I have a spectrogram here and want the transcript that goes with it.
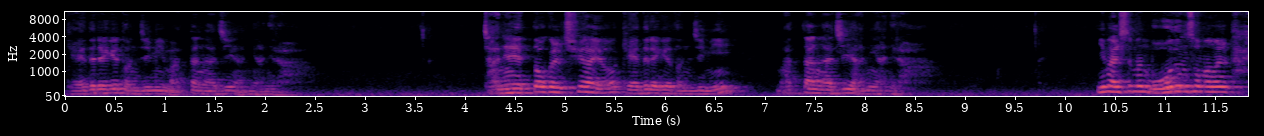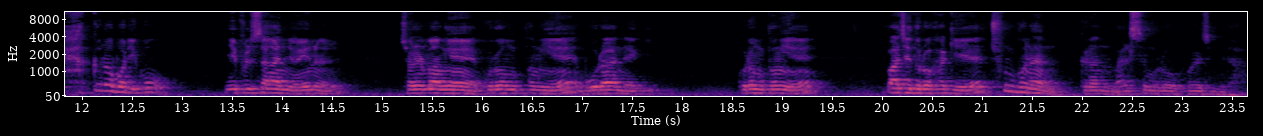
개들에게 던짐이 마땅하지 아니하니라. 자녀의 떡을 취하여 개들에게 던짐이 마땅하지 아니하니라. 이 말씀은 모든 소망을 다 끊어버리고 이 불쌍한 여인을 절망의 구렁텅이에 몰아내기 구렁텅이에 빠지도록 하기에 충분한 그런 말씀으로 보여집니다.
